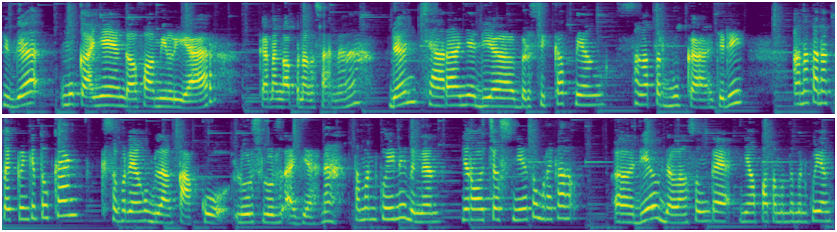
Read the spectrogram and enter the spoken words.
juga mukanya yang nggak familiar, karena nggak pernah ke sana dan caranya dia bersikap yang sangat terbuka jadi anak-anak teknik itu kan seperti yang aku bilang kaku lurus-lurus aja nah temanku ini dengan nyerocosnya tuh mereka uh, dia udah langsung kayak nyapa teman-temanku yang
